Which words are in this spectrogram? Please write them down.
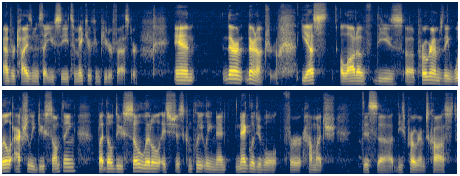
advertisements that you see to make your computer faster. And they're they're not true. Yes a lot of these uh, programs they will actually do something but they'll do so little it's just completely ne negligible for how much this uh, these programs cost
